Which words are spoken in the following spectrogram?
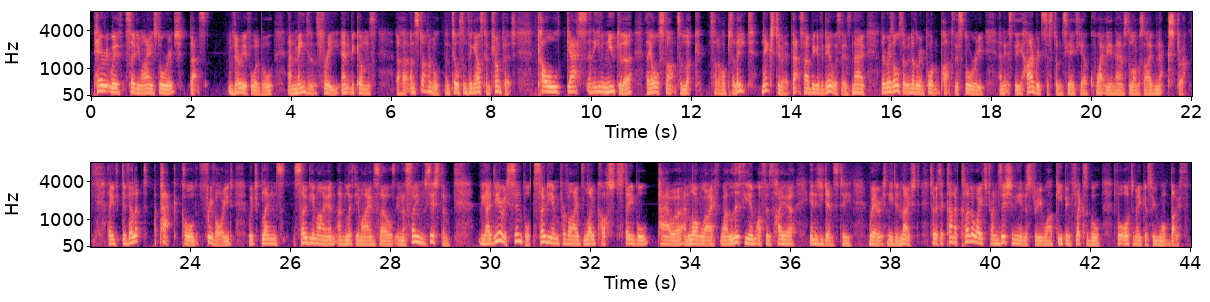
Pair it with sodium ion storage, that's very affordable and maintenance free, and it becomes uh, unstoppable until something else can trump it. Coal, gas, and even nuclear, they all start to look sort of obsolete next to it. That's how big of a deal this is. Now, there is also another important part to this story, and it's the hybrid system CATL quietly announced alongside Naxtra. They've developed a pack called Freevoy, which blends sodium ion and lithium ion cells in the same system. The idea is simple. Sodium provides low cost, stable power and long life, while lithium offers higher energy density where it's needed most. So it's a kind of clever way to transition the industry while keeping flexible for automakers who want both.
